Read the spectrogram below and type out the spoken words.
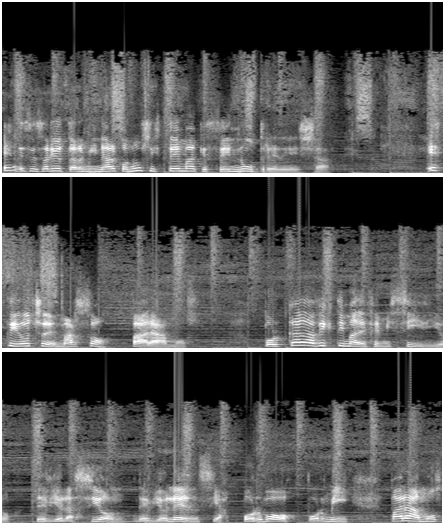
es necesario terminar con un sistema que se nutre de ella. Este 8 de marzo paramos. Por cada víctima de femicidio, de violación, de violencias, por vos, por mí, paramos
